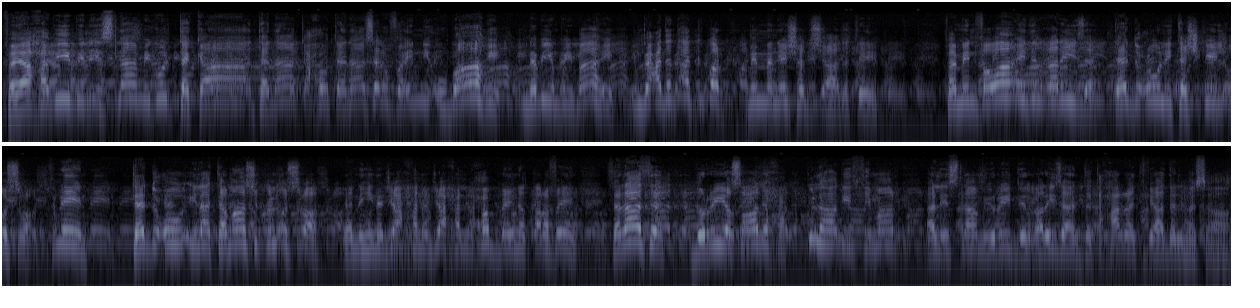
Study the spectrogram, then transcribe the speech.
فيا حبيبي الإسلام يقول تكا تناكحوا تناسلوا فإني أباهي النبي ينبي باهي ينبي عدد أكبر ممن يشهد الشهادتين فمن فوائد الغريزة تدعو لتشكيل أسرة. اثنين تدعو إلى تماسك الأسرة لأن هي نجاحها نجاح الحب بين الطرفين. ثلاثة ذرية صالحة. كل هذه الثمار الإسلام يريد للغريزة أن تتحرك في هذا المسار.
